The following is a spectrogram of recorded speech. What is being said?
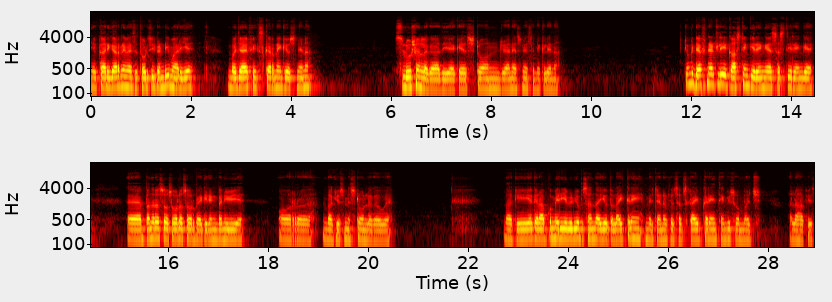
ये कारीगर ने वैसे थोड़ी सी डंडी मारी है, बजाय फिक्स करने की उसने ना। सलूशन लगा दिया कि स्टोन जो है ना इसमें से निकले ना। क्योंकि डेफिनेटली कास्टिंग की रिंग है, सस्ती रिंग है पंद्रह सौ, सोलह सौ रुपए की रिंग बनी हुई है, और बाकी उसमें स्टोन लगा हुआ है। बाकी अगर आपको मेरी ये वीडियो पसंद आई हो तो लाइक करें, मेरे चैनल को सब्सक्राइब करें। थैंक यू सो मच अल्लाह हाफिज़।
